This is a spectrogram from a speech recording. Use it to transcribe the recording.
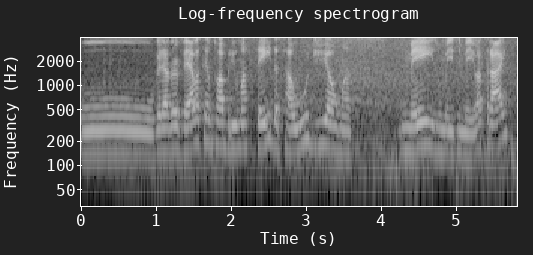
o vereador Vela tentou abrir uma SEI da saúde há umas, um mês, um mês e meio atrás.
